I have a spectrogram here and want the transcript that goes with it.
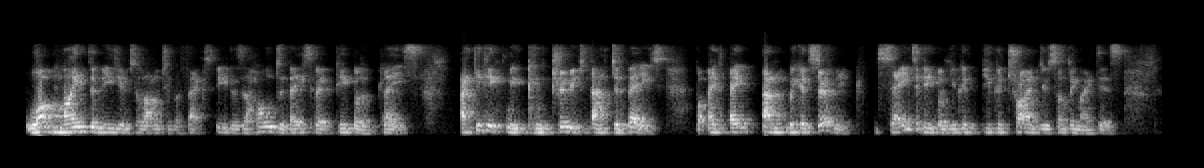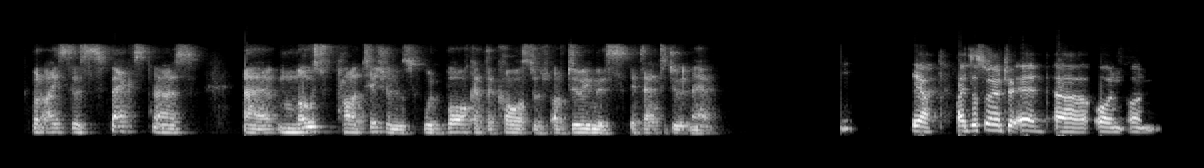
what might the medium to long term effects be? There's a whole debate about people in place I think it can contribute to that debate. But I, I and we could certainly say to people, you could you could try and do something like this. But I suspect that uh, most politicians would balk at the cost of, of doing this if they had to do it now. Yeah, I just wanted to add uh, on on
